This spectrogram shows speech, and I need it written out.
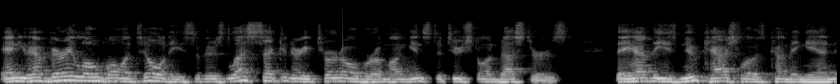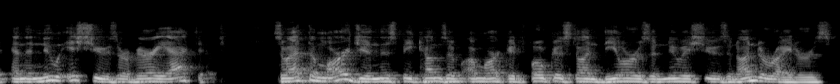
and you have very low volatility. So there's less secondary turnover among institutional investors. They have these new cash flows coming in, and the new issues are very active. So at the margin, this becomes a, a market focused on dealers and new issues and underwriters.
